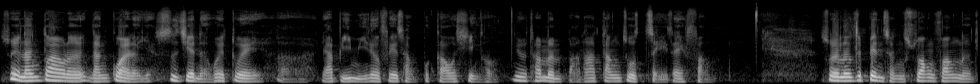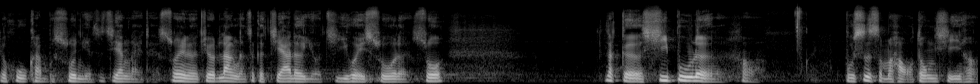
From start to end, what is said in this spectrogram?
所以难道呢？难怪了，事件呢会对啊亚比米勒非常不高兴哈，因为他们把他当做贼在防，所以呢就变成双方呢就互看不顺，也是这样来的。所以呢就让了这个加勒有机会说了，说那个西布勒哈不是什么好东西哈，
